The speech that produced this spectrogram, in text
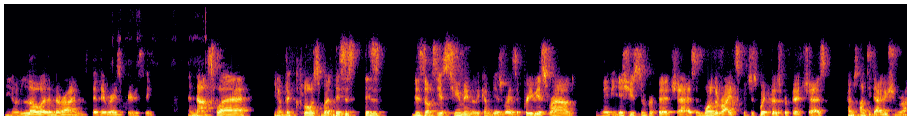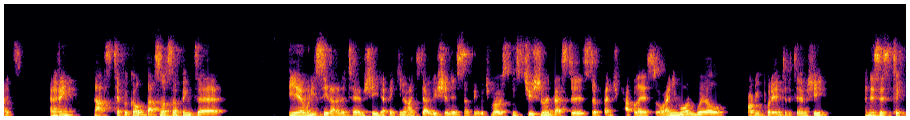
you know, lower than the round that they raised previously, and that's where you know the clause. But this is this is this is obviously assuming that the company has raised a previous round, maybe issues some preferred shares, and one of the rights which is with those preferred shares comes anti-dilution rights. And I think that's typical. That's not something to fear when you see that in a term sheet. I think, you know, anti-dilution is something which most institutional investors, so venture capitalists or anyone will probably put into the term sheet. And this is to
